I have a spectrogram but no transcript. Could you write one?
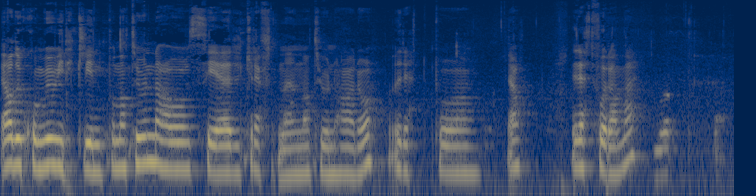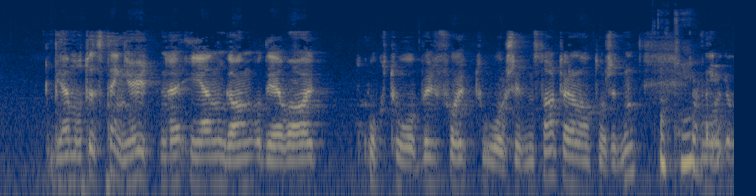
Ja, du kommer jo virkelig inn på naturen da, og ser kreftene naturen har òg. Rett på Ja, rett foran deg. Vi har måttet stenge hyttene én gang, og det var oktober for to år siden snart, eller halvannet år siden. okay. Hvor det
